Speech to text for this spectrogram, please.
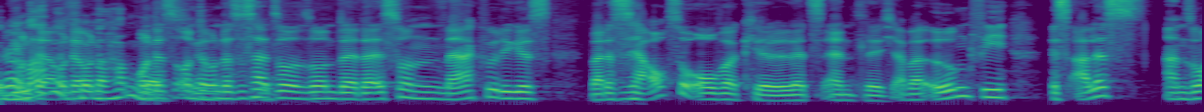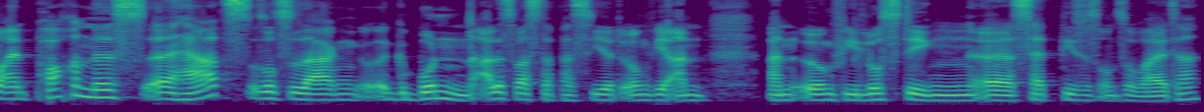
Die und, der- und, der- und, haben und, das, das, und, ja. und das ist halt so, so ein, da da ist so ein merkwürdiges, weil das ist ja auch so Overkill letztendlich, aber irgendwie ist alles an so ein pochendes äh, Herz sozusagen äh, gebunden, alles was da passiert, irgendwie an, an irgendwie lustigen äh, Setpieces und so weiter,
